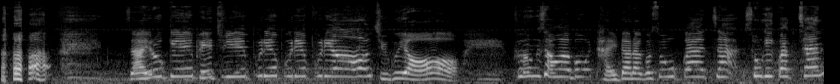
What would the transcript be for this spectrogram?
자, 이렇게 배추에 뿌려 뿌려 뿌려 주고요. 풍성하고 달달하고 속꽉 찬, 속이 꽉 찬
